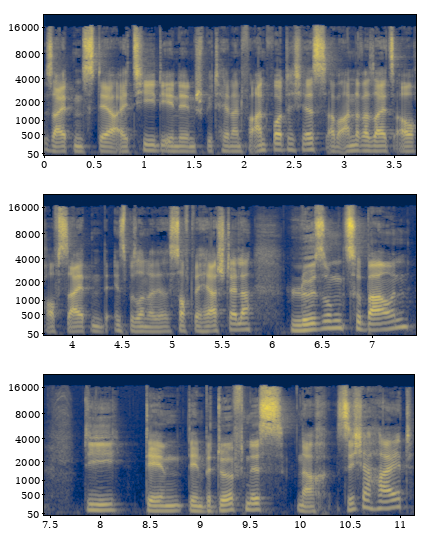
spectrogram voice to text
seitens der IT, die in den Spitälern verantwortlich ist, aber andererseits auch auf Seiten insbesondere der Softwarehersteller Lösungen zu bauen, die dem den Bedürfnis nach Sicherheit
